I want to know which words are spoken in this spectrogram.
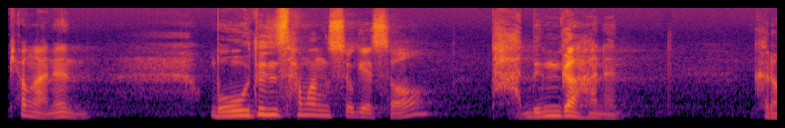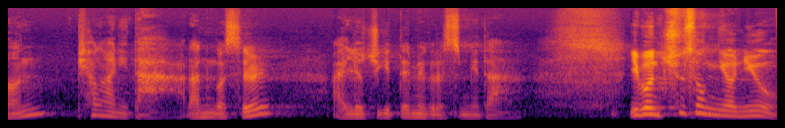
평안은 모든 상황 속에서 다 능가하는 그런 평안이다라는 것을 알려주기 때문에 그렇습니다. 이번 추석 연휴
